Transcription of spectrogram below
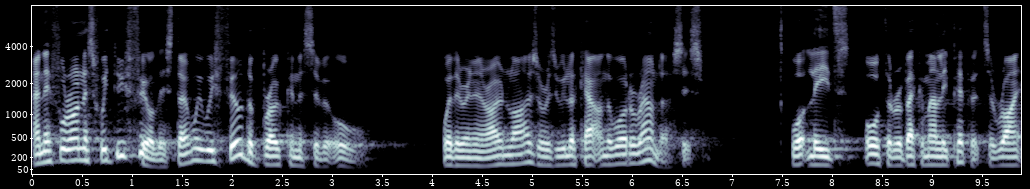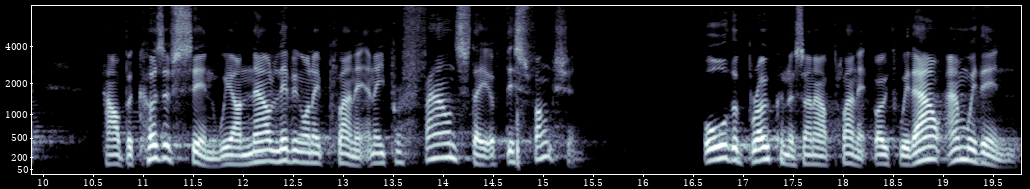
And if we're honest, we do feel this, don't we? We feel the brokenness of it all, whether in our own lives or as we look out on the world around us. It's what leads author Rebecca Manley Pippert to write how, because of sin, we are now living on a planet in a profound state of dysfunction. All the brokenness on our planet, both without and within,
